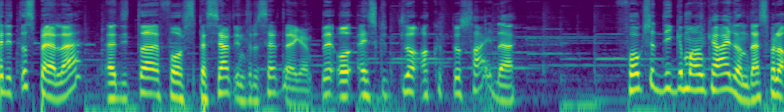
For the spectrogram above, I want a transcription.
med dette spillet. eh, Dette er for spesielt interesserte, egentlig. Og jeg skulle til å, akkurat til å si det. Folk som digger Monkey Island, de, spiller,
